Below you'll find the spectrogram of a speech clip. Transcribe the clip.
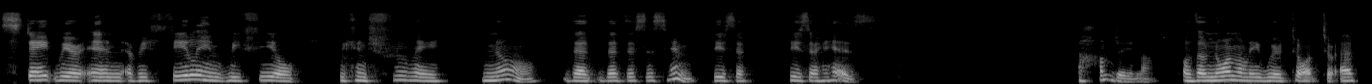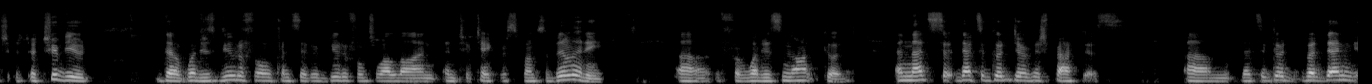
state we are in, every feeling we feel, we can truly know that, that this is Him. These are, these are His. Alhamdulillah. Although normally we're taught to attribute the what is beautiful, considered beautiful to Allah, and, and to take responsibility uh, for what is not good. And that's that's a good dervish practice. Um, that's a good, but then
